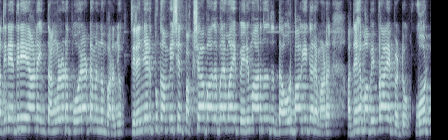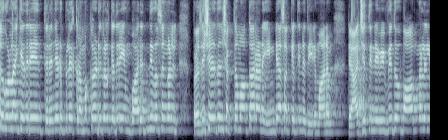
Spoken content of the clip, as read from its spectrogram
അതിനെതിരെയാണ് തങ്ങളുടെ പോരാട്ടമെന്നും പറഞ്ഞു. തിരഞ്ഞെടുപ്പ് കമ്മീഷൻ പക്ഷാപാതപരമായി പെരുമാറുന്നത് ദൗർഭാഗ്യകരമാണ് അദ്ദേഹം അഭിപ്രായപ്പെട്ടു. വോട്ടുകൊള്ളയ്ക്കെതിരെയും തിരഞ്ഞെടുപ്പിലെ ക്രമക്കേടുകൾക്കെതിരെയും വരും ദിവസങ്ങളിൽ പ്രതിഷേധം ശക്തമാക്കാനാണ് ഇന്ത്യ സഖ്യത്തിന്റെ തീരുമാനം. രാജ്യത്തിന്റെ വിവിധ ഭാഗങ്ങളിൽ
